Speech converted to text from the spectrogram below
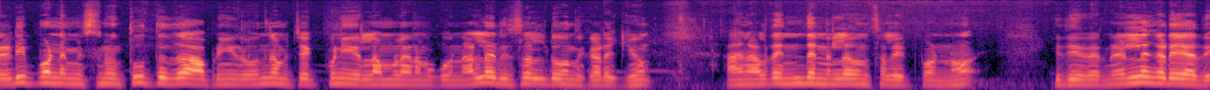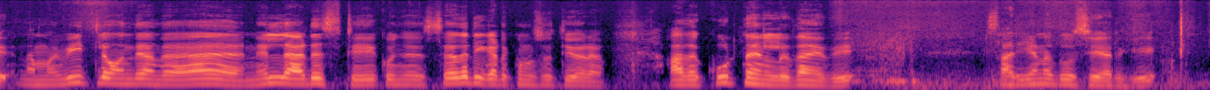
ரெடி பண்ண மிஷினும் தூத்துதா அப்படிங்கிறத வந்து நம்ம செக் பண்ணிடலாம்ல. நமக்கு ஒரு நல்ல ரிசல்ட் வந்து கிடைக்கும். அதனால தான் இந்த நெல்லை வந்து செலக்ட் பண்ணோம். இது வேறு நெல்லும் கிடையாது. நம்ம வீட்டில் வந்து அந்த நெல் அடிச்சுட்டு கொஞ்சம் செதறி கிடக்கும்னு சுற்றி வர அதை கூட்ட நெல் தான் இது. சரியான தூசியாக இருக்குது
